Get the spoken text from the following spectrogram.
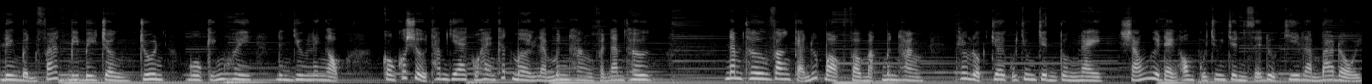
Liên Bình Phát, BB Trần, Jun, Ngô Kiến Huy, Ninh Dương Lê Ngọc, còn có sự tham gia của hai khách mời là Minh Hằng và Nam Thư. Nam Thư văng cả nước bọt vào mặt Minh Hằng. Theo luật chơi của chương trình tuần này, 6 người đàn ông của chương trình sẽ được chia làm 3 đội.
